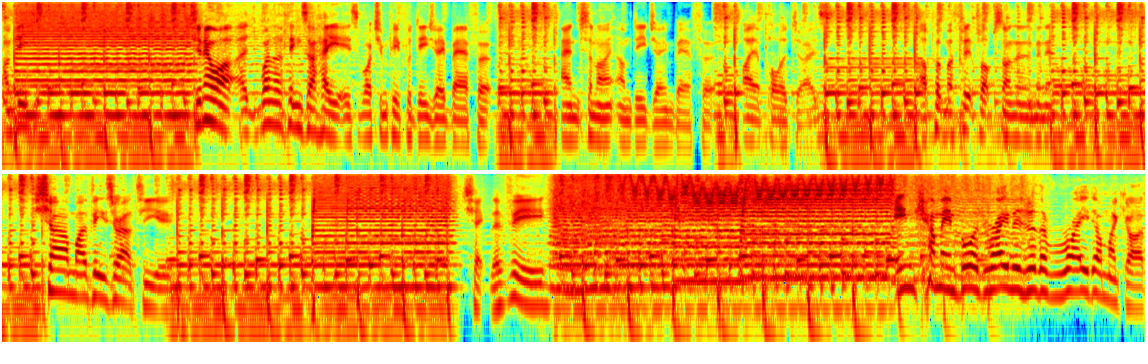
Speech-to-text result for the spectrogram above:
I'm DJ. Do you know what? Uh, One of the things I hate is watching people DJ barefoot. And tonight I'm DJing barefoot. I apologise. I'll put my flip flops on in a minute. Sean, my V's are out to you. Check the V. Incoming board ravers with a raid. Oh my god.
